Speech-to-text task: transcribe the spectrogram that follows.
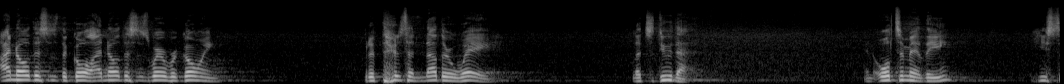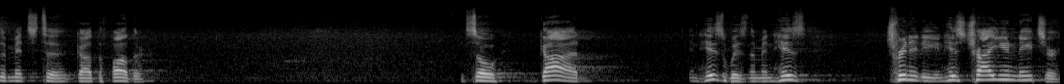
I know this is the goal, I know this is where we're going. But if there's another way, let's do that. And ultimately, he submits to God the Father. And so, God in His wisdom, in His Trinity, in His triune nature,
